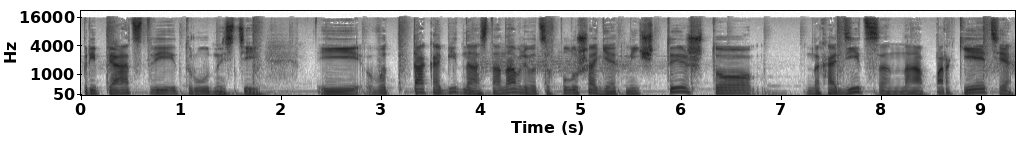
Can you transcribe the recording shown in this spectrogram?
препятствий и трудностей. И вот так обидно останавливаться в полушаге от мечты, что находиться на паркете,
